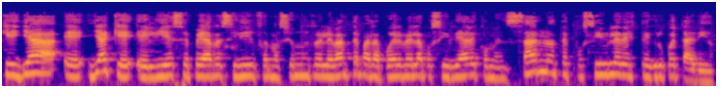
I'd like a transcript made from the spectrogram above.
que ya, eh, ya que el ISP ha recibido información muy relevante para poder ver la posibilidad de comenzar lo antes posible de este grupo etario.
